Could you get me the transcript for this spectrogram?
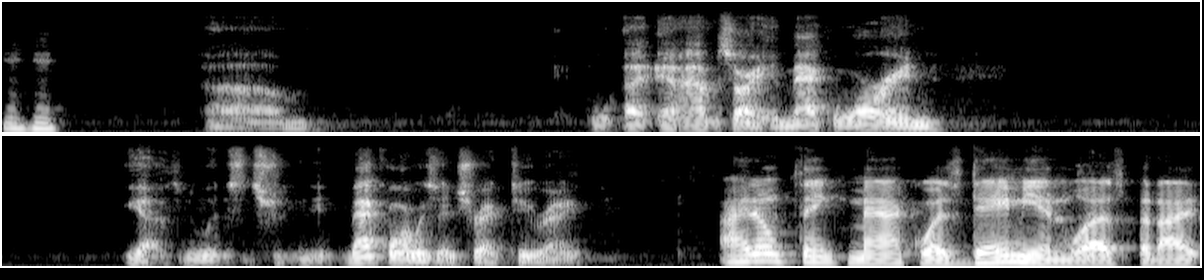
Mm-hmm. Um, I'm sorry, and Mac Warren. Yeah, Mac Warren was in Shrek too, right? I don't think Mac was. Damien was, but I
